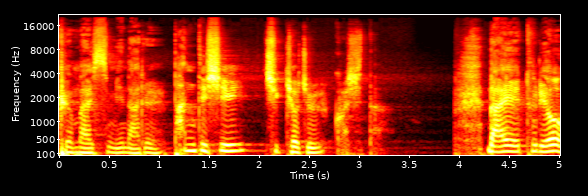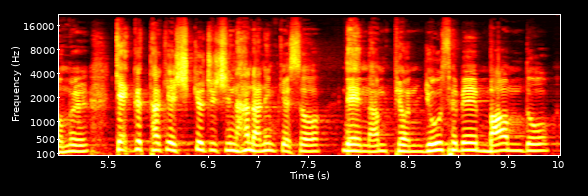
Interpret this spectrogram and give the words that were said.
그 말씀이 나를 반드시 지켜줄 것이다. 나의 두려움을 깨끗하게 씻겨주신 하나님께서 내 남편 요셉의 마음도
